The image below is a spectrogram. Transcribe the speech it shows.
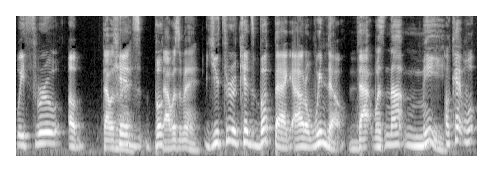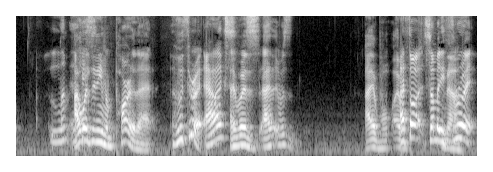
we threw a that was kid's me. book. That was me. you threw a kid's book bag out a window. That was not me. Okay. Well, let me, I wasn't even part of that. Who threw it? Alex. It was, I, it was. I, I thought somebody no. threw it.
